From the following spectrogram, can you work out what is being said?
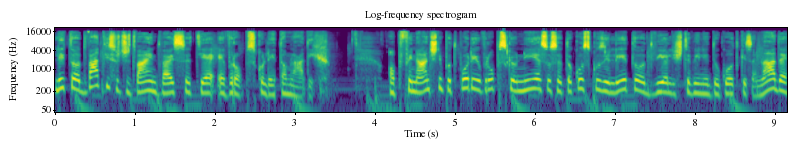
Leto 2022 je Evropsko leto mladih. Ob finančni podpori Evropske unije so se tako skozi leto odvijali številni dogodki za mlade,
